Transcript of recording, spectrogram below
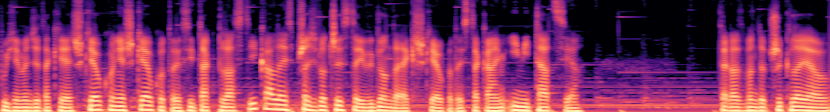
Później będzie takie szkiełko, nie szkiełko, to jest i tak plastik, ale jest przeźroczyste i wygląda jak szkiełko, to jest taka imitacja. Teraz będę przyklejał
